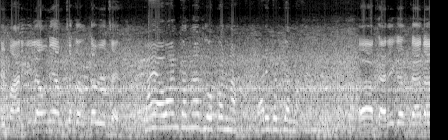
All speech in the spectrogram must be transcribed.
हे मार्गी लावणे आमचं कर्तव्यच आहे. काय आवाहन करणार लोकांना कार्यकर्त्यांना? कार्यकर्त्यांना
